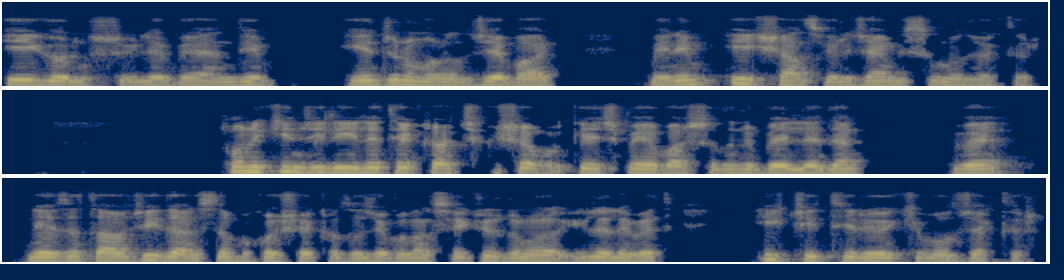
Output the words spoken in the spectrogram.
iyi görüntüsüyle beğendiğim 7 numaralı Cebal benim ilk şans vereceğim isim olacaktır. Son ikinciliğiyle tekrar çıkışa geçmeye başladığını belli eden ve Nevzat Avcı idaresinde bu koşuya katılacak olan 800 numaralı İlelebet ilk ciddi rakip olacaktır.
